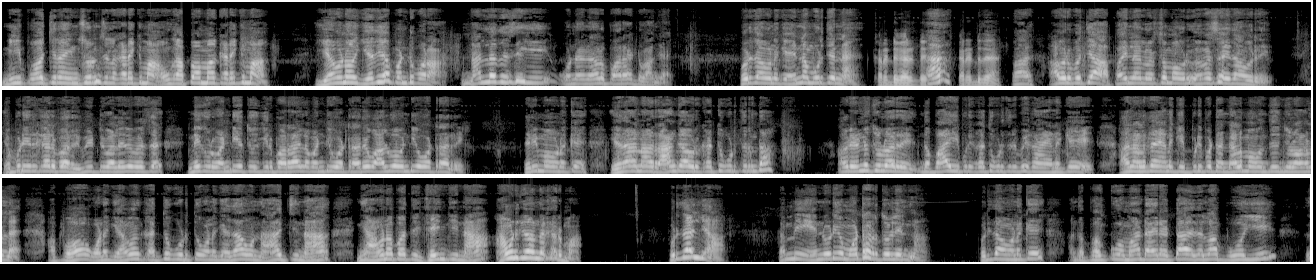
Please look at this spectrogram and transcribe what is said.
நீ போச்சுன்னா இன்சூரன்ஸ்ல கிடைக்குமா? உங்க அப்பா அம்மா கிடைக்குமா? எவனோ எதையோ பண்ணிட்டு போறான். நல்லது செய் உன்னால பாராட்டுவாங்க. புரியுதா உனக்கு? என்ன முடிச்சு என்ன? Correct correct? கரெக்டு தான். அவர் பத்தியா? பதினாலு வருஷமா ஒரு விவசாயி தான் அவரு. எப்படி இருக்காரு பாரு வீட்டு வேலையில விவசாயம் இன்னைக்கு ஒரு வண்டியை தூக்கி இருப்பாரா இல்ல வண்டி ஓட்டுறாரு? வாழ்வ வண்டியை ஓட்டுறாரு. தெரியுமா உனக்கு? ஏதாவது நான் ராங்கா அவர் கத்து கொடுத்துருந்தா? அவர் என்ன சொல்லுவாரு? இந்த பாய் இப்படி கத்து கொடுத்துட்டு போயிட்டான் எனக்கு. அதனால தான் எனக்கு இப்படிப்பட்ட நிலைமை வந்துன்னு சொல்லுவாங்கல்ல. அப்போ உனக்கு எவன் கத்து கொடுத்து உனக்கு ஏதாவது ஒன்று ஆச்சுன்னா நீ அவனை பார்த்து செஞ்சினா அவனுக்கு தான் அந்த கர்மா. புரிதா இல்லையா? தம்பி என்னுடைய மோட்டார் தொழில்னா புரிதா உனக்கு? அந்த பக்குவமாக டைரெக்டாக இதெல்லாம் போய்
